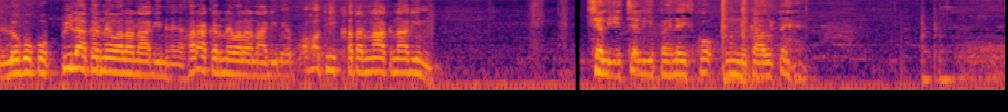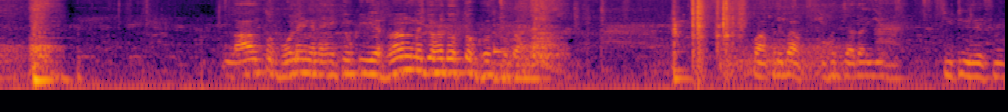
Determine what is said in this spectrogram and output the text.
लोगों को पीला करने वाला नागिन है, हरा करने वाला नागिन है, बहुत ही खतरनाक नागिन। चलिए चलिए, पहले इसको निकालते हैं। लाल तो बोलेंगे नहीं, क्योंकि ये रंग में जो है दोस्तों घुस चुका है। बाप रे बाप, बहुत ज़्यादा ये चीटी है इसमें।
